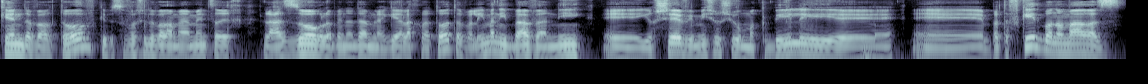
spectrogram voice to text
כן דבר טוב, כי בסופו של דבר המאמן צריך לעזור לבן אדם להגיע להחלטות, אבל אם אני בא ואני אה, יושב עם מישהו שהוא מקביל לי אה, אה, בתפקיד, בוא נאמר, אז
